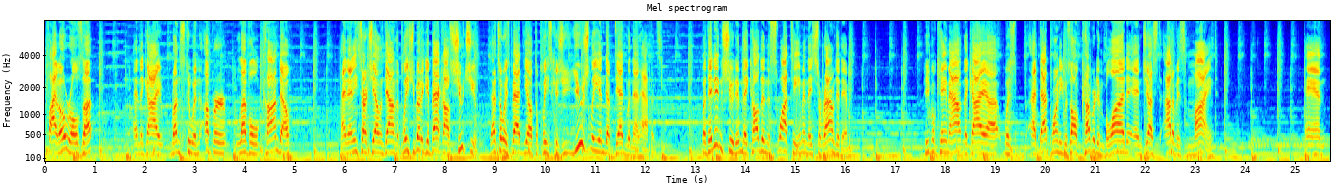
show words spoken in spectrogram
5 0 rolls up, and the guy runs to an upper level condo. And then he starts yelling down at the police, You better get back, I'll shoot you. That's always bad to yell at the police because you usually end up dead when that happens. But they didn't shoot him. They called in the SWAT team and they surrounded him. People came out, and the guy uh, was, at that point, he was all covered in blood and just out of his mind. And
